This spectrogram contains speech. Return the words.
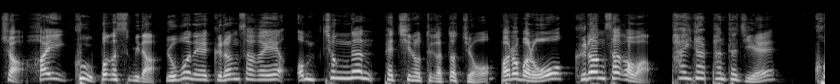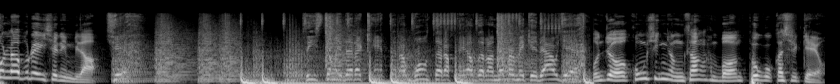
자, 하이쿠 반갑습니다. 요번에 그랑사가의 엄청난 패치노트가 떴죠. 바로 바로 그랑사가와 파이널 판타지의 콜라보레이션입니다. Yeah. 먼저 공식 영상 한번 보고 가실게요.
